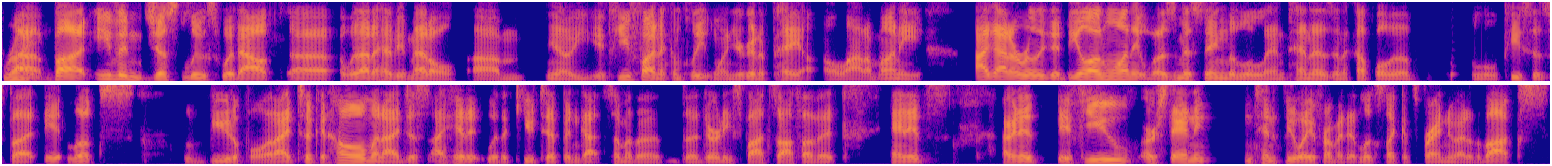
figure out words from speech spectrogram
Right. Uh, but even just loose without uh, without a heavy metal, um, you know, if you find a complete one, you're going to pay a lot of money. I got a really good deal on one. It was missing the little antennas and a couple of little pieces, but it looks beautiful. And I took it home and I just I hit it with a Q-tip and got some of the the dirty spots off of it. And it's, I mean, it, if you are standing ten feet away from it, it looks like it's brand new out of the box.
